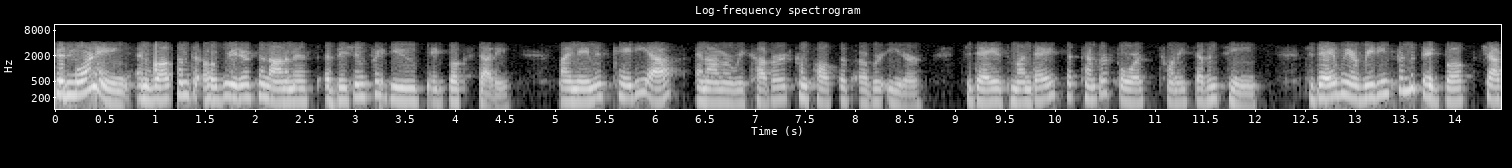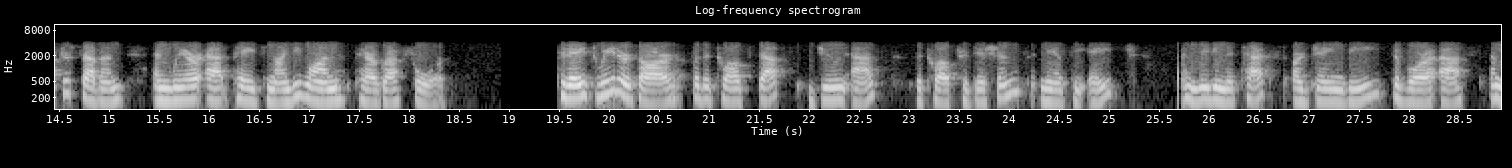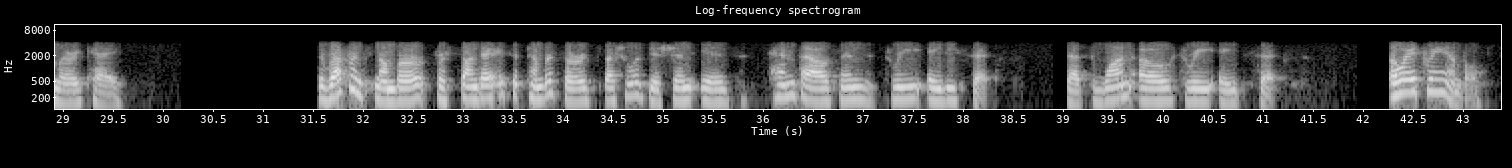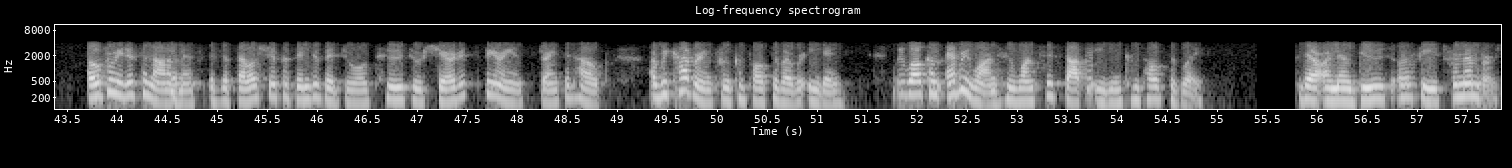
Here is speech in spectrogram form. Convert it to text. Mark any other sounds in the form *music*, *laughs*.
Good morning, and welcome to Overeaters Anonymous, a Vision for You Big Book Study. My name is Katie F., and I'm a recovered compulsive overeater. Today is Monday, September 4th, 2017. Today we are reading from the Big Book, Chapter 7, and we are at page 91, paragraph 4. Today's readers are, for the 12 Steps, June S., the 12 Traditions, Nancy H., and reading the text are Jane B., Devora S., and Larry K. The reference number for Sunday, September 3rd, special edition is 10386. That's 10386. OA Preamble. Overeaters Anonymous is a fellowship of individuals who, through shared experience, strength, and hope, are recovering from compulsive overeating. We welcome everyone who wants to stop eating compulsively. There are no dues or fees for members.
